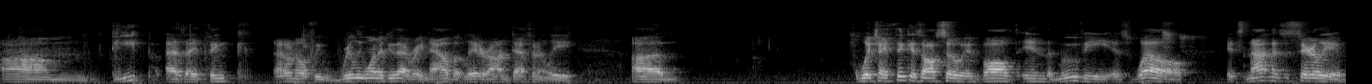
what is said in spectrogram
um, deep, as I think, I don't know if we really want to do that right now, but later on, definitely. Um, which I think is also involved in the movie as well. It's not necessarily a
